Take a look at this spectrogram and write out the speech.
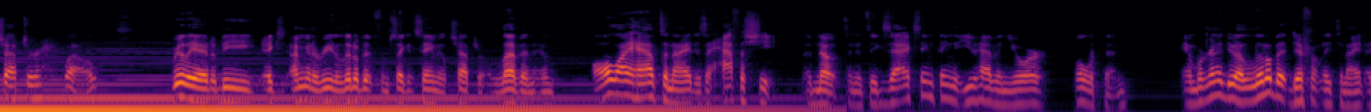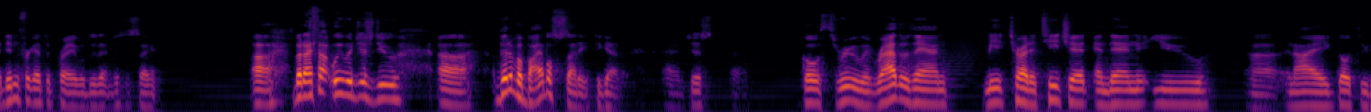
2 Samuel chapter 12. Really, it'll be, I'm going to read a little bit from 2 Samuel chapter 11. And all I have tonight is a half a sheet of notes. And it's the exact same thing that you have in your bulletin. And we're going to do a little bit differently tonight. I didn't forget to pray. We'll do that in just a second. Uh, but I thought we would just do uh, a bit of a Bible study together. And just uh, go through it rather than me try to teach it and then you uh, and I go through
